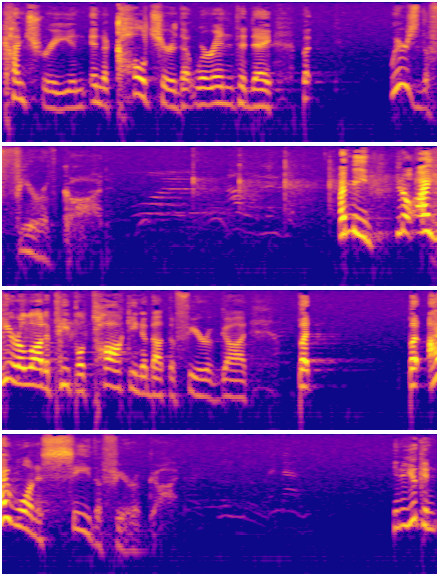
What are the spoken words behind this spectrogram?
country, in, in the culture that we're in today. But where's the fear of God? I mean, you know, I hear a lot of people talking about the fear of God, but, but I want to see the fear of God. You know, you can,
